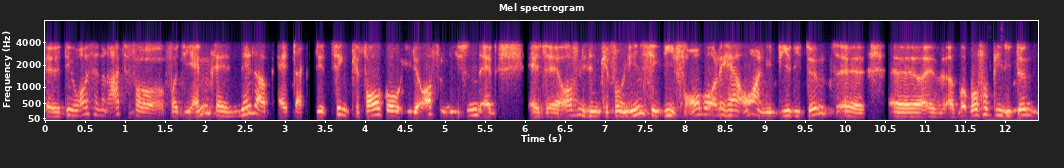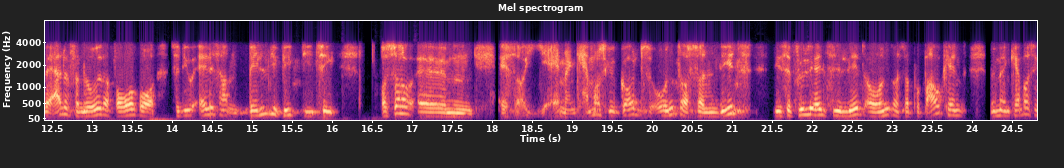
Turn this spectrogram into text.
Øh, det er jo også en ret for, for de anklagede netop, at der, det, ting kan foregå i det offentlige, sådan at, at øh, offentligheden kan få en indsigt i, foregår det her ordentligt? Bliver de dømt? Øh, øh, hvorfor bliver de dømt? Hvad er det for noget, der foregår? Så det er jo alle sammen vældig vigtige ting. Og så, øh, altså ja, man kan måske godt undre sig lidt. Det er selvfølgelig altid let at undre sig på bagkant, men man kan måske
